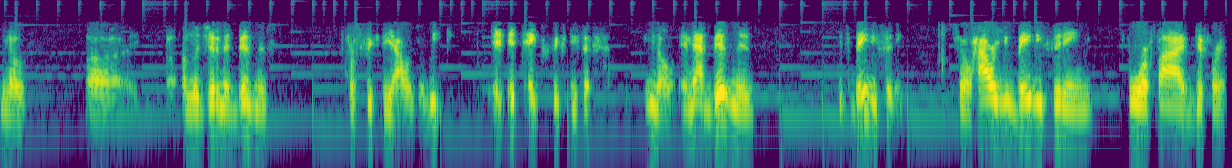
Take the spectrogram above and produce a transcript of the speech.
you know, uh, a legitimate business for 60 hours a week. It, it takes 60, you know, in that business, it's babysitting. So how are you babysitting four or five different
